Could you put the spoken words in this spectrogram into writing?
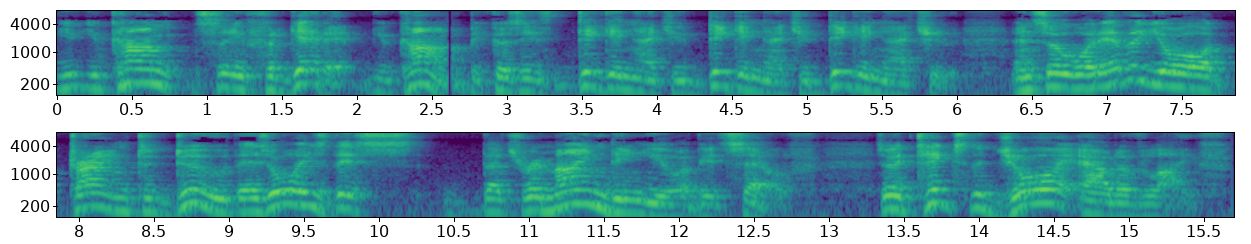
you, you can't say forget it. You can't because it's digging at you, digging at you, digging at you. And so, whatever you're trying to do, there's always this that's reminding you of itself. So, it takes the joy out of life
